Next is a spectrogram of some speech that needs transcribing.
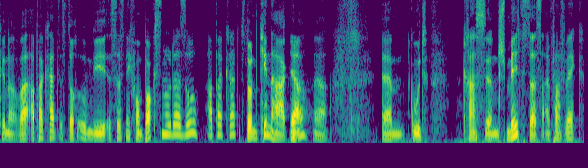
genau. Weil Uppercut ist doch irgendwie, ist das nicht vom Boxen oder so? Uppercut? Ist doch ein Kinnhaken, ja. ne? Ja. Ähm, gut, krass, dann schmilzt das einfach weg.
